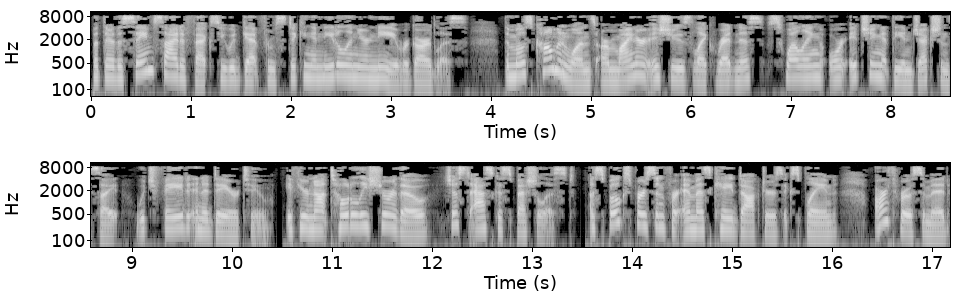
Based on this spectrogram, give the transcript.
but they're the same side effects you would get from sticking a needle in your knee regardless. The most common ones are minor issues like redness, swelling, or itching at the injection site, which fade in a day or two. If you're not totally sure though, just ask a specialist. A spokesperson for MSK doctors explained, Arthrosamid,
